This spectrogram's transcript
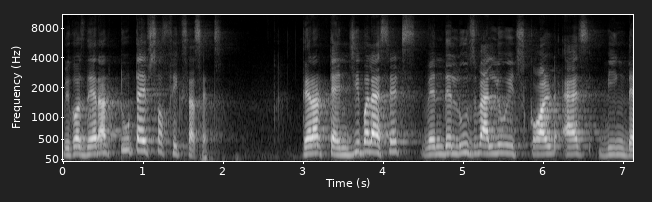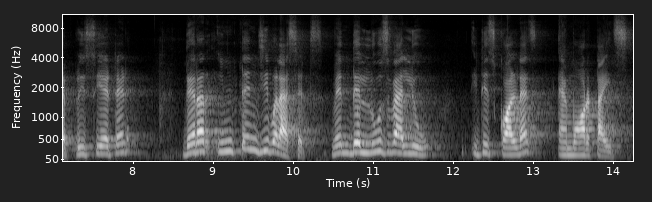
because there are two types of fixed assets. There are tangible assets when they lose value it is called as being depreciated. There are intangible assets when they lose value it is called as amortized.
